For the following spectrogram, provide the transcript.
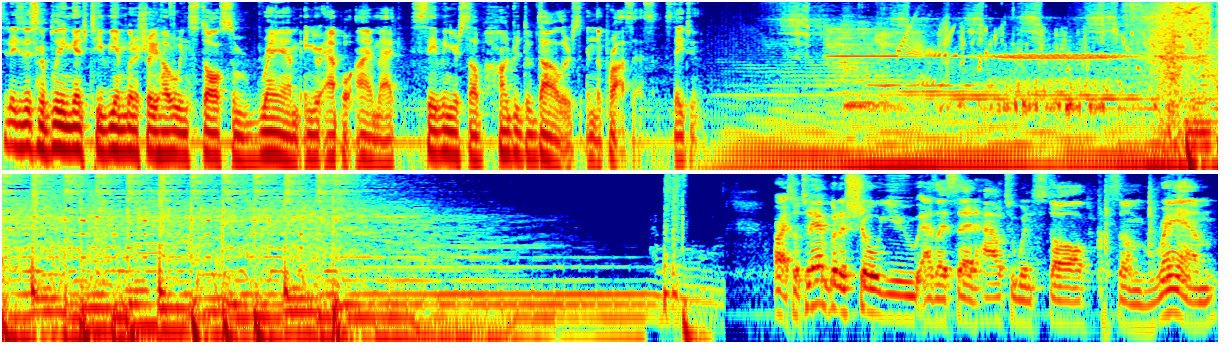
Today's edition of Bleeding Edge TV, I'm going to show you how to install some RAM in your Apple iMac, saving yourself hundreds of dollars in the process. Stay tuned. Alright, so today I'm going to show you, as I said, how to install some RAM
